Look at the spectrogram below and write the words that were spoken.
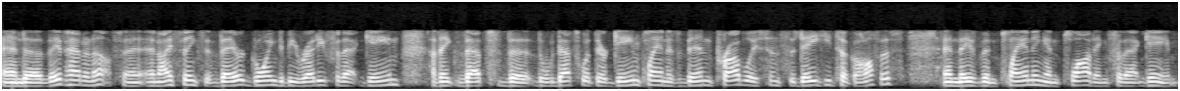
and uh, they've had enough. And, and I think that they're going to be ready for that game. I think that's the, the that's what their game plan has been probably since the day he took office, and they've been planning and plotting for that game.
